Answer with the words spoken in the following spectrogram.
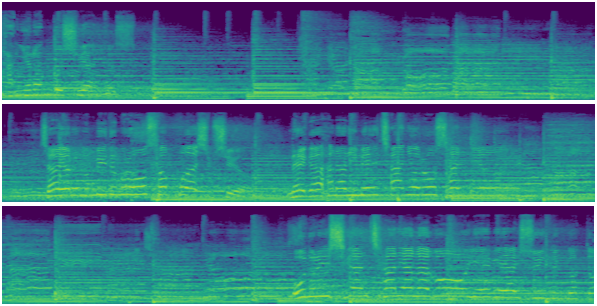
당연한 것이 아니었습니다. 자, 여러분 믿음으로 선포하십시오. 내가 하나님의 자녀로 살며 오늘 이 시간 찬양하고 예배할 수 있는 것도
